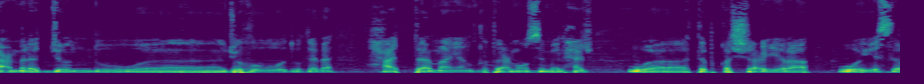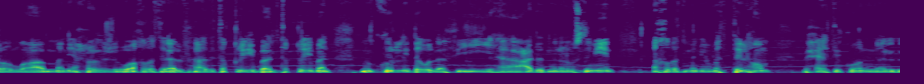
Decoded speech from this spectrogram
أعملت جند وجهود وكذا حتى ما ينقطع موسم الحج وتبقى الشعيرة ويسر الله من يحج وأخذت الألف هذه تقريبا تقريبا من كل دولة فيها عدد من المسلمين أخذت من يمثلهم بحيث يكون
